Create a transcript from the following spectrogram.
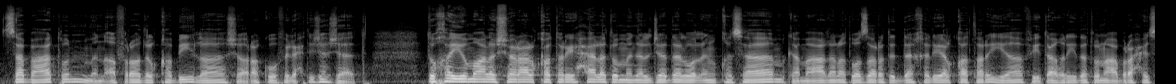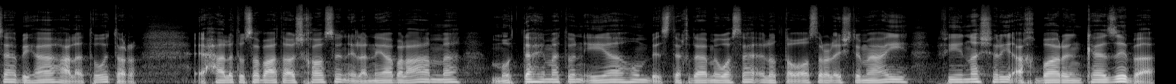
سبعة من أفراد القبيلة شاركوا في الاحتجاجات. تخيم على الشارع القطري حالة من الجدل والانقسام كما أعلنت وزارة الداخلية القطرية في تغريدة عبر حسابها على تويتر. إحالة سبعة أشخاص إلى النيابة العامة متهمة إياهم باستخدام وسائل التواصل الاجتماعي في نشر أخبار كاذبة.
